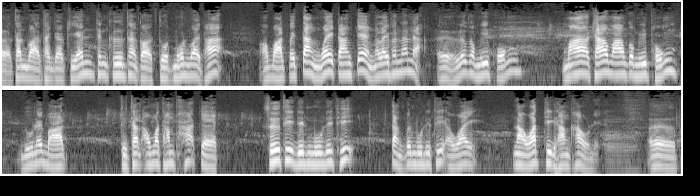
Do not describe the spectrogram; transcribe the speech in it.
อท่านว่าท่านก็เขียนทั้งคืนท่านก็สวดมนต์ไหว้พระเอาบาตรไปตั้งไว้กลางแจ้งอะไรพันนั้นน่ะเออแล้วก็มีผงมาเช้ามาก็มีผงอยู่ในบาตรที่ท่านเอามาทำพระแจก ซื้อที่ดินมูลนิธิ ตั้งเป็นมูลนิธิเอาไว้หน้าวัดที่ทางเข้าเนี่ยเออผ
